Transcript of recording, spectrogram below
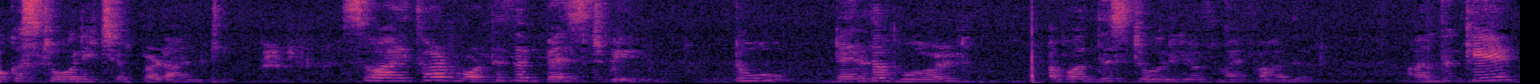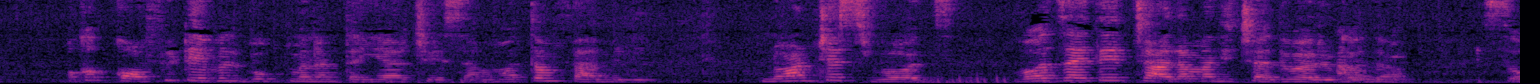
ఒక స్టోరీ చెప్పడానికి. So I thought what is the best way to tell the world about this story of my father అందుకే ఒక కాఫీ టేబుల్ బుక్ మనం తయారు చేసాం మొత్తం family not just words words అయితే చాలా మంది చదివారు కదా. సో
